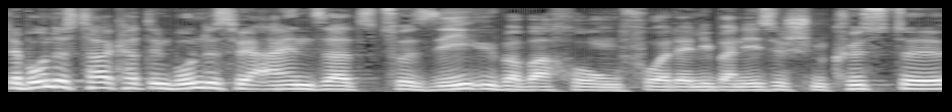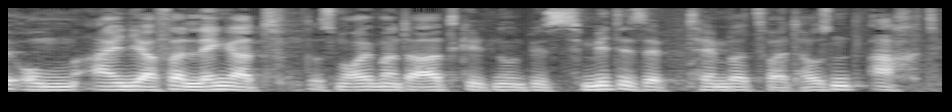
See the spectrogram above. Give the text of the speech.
Der Bundestag hat den Bundeswehreinsatz zur Seeüberwachung vor der libanesischen Küste um ein Jahr verlängert. Das neue Mandat gilt nun bis Mitte September 2008.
